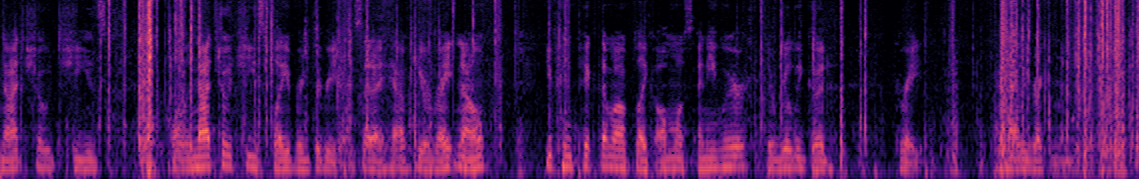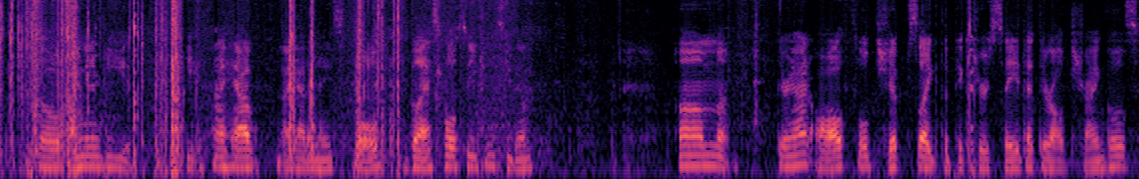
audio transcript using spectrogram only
Nacho Cheese, well the Nacho Cheese flavored Doritos that I have here right now. You can pick them up like almost anywhere. They're really good. Great. I highly recommend it. So I'm going to be, I have, I got a nice bowl, glass bowl so you can see them. Um, they're not all full chips like the pictures say that they're all triangles.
